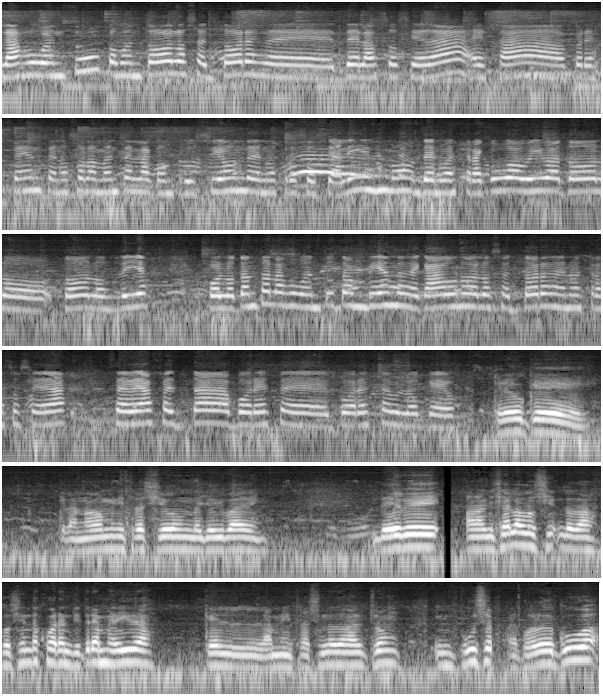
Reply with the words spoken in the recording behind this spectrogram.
La juventud, como en todos los sectores de, de, la sociedad, está presente no solamente en la construcción de nuestro socialismo, de nuestra Cuba viva todos los, todos los días. Por lo tanto, la juventud también, desde cada uno de los sectores de nuestra sociedad, se ve afectada por este, por este bloqueo. Creo que, que la nueva administración de Joe Biden debe analizar las, 200, las 243 medidas que la administración de Donald Trump impuso al pueblo de Cuba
